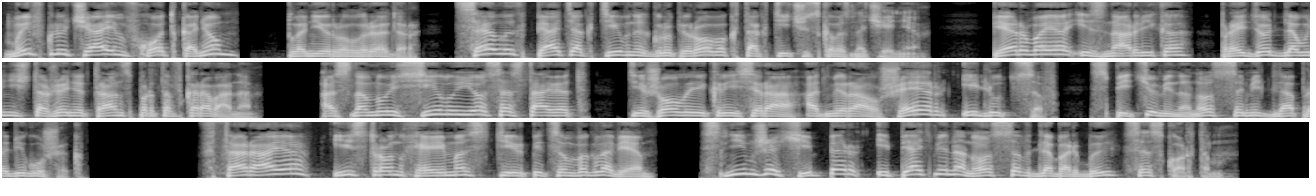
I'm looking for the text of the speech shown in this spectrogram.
Мы включаем в ход конем, планировал Редер, целых пять активных группировок тактического значения. Первая из Нарвика пройдет для уничтожения транспортов каравана. Основную силу ее составят тяжелые крейсера Адмирал Шейер и Люцев с пятью миноносцами для пробегушек. Вторая из Тронхейма с Тирпицем во главе. С ним же Хиппер и пять миноносцев для борьбы с эскортом.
